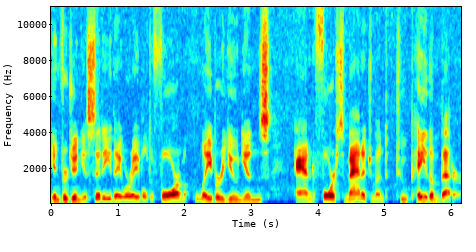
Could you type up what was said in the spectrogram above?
In Virginia City, they were able to form labor unions and force management to pay them better.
